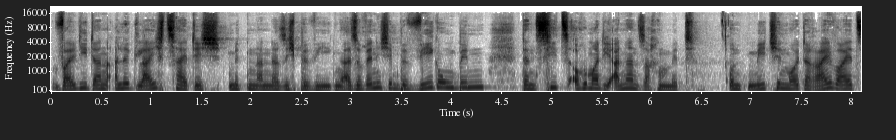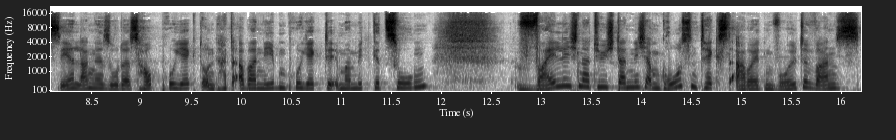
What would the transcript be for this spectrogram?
weil die dann alle gleichzeitig miteinander sich bewegen. Also wenn ich in Bewegung bin, dann zieht's auch immer die anderen Sachen mit. Und Mädchenmeuterei war jetzt sehr lange so das Hauptprojekt und hat aber Nebenprojekte immer mitgezogen. Weil ich natürlich dann nicht am großen Text arbeiten wollte, war es,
